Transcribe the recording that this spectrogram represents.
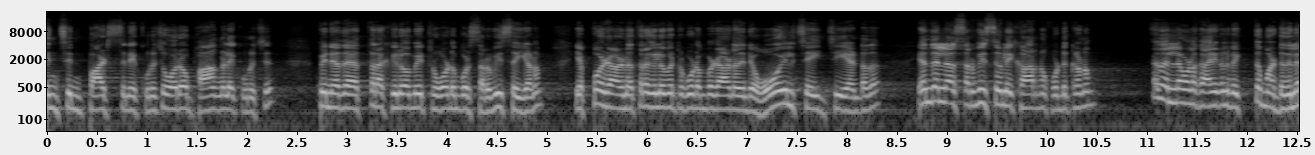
എൻജിൻ പാർട്സിനെ കുറിച്ച് ഓരോ ഭാഗങ്ങളെക്കുറിച്ച് പിന്നെ അത് എത്ര കിലോമീറ്റർ ഓടുമ്പോൾ സർവീസ് ചെയ്യണം? എപ്പോഴാണ് എത്ര കിലോമീറ്റർ കൂടുമ്പോഴാണ് അതിന്റെ ഓയിൽ ചേഞ്ച് ചെയ്യേണ്ടത്? എന്തെല്ലാം സർവീസുകൾ ഈ കാറിന് കൊടുക്കണം? എന്നെല്ലാം ഉള്ള കാര്യങ്ങൾ വ്യക്തമായിട്ട് ഇതിൽ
